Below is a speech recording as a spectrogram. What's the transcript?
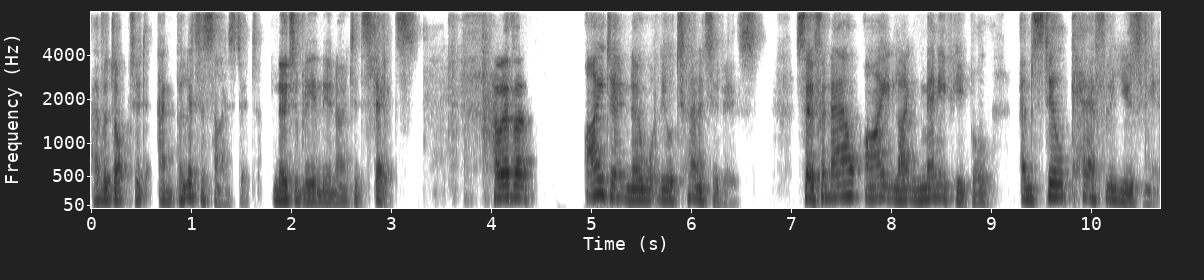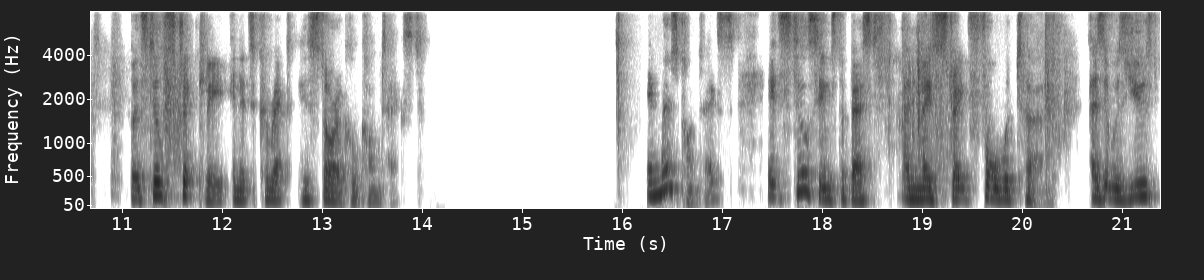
have adopted and politicized it, notably in the United States. However, I don't know what the alternative is. So for now, I, like many people, am still carefully using it, but still strictly in its correct historical context. In most contexts, it still seems the best and most straightforward term, as it was used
